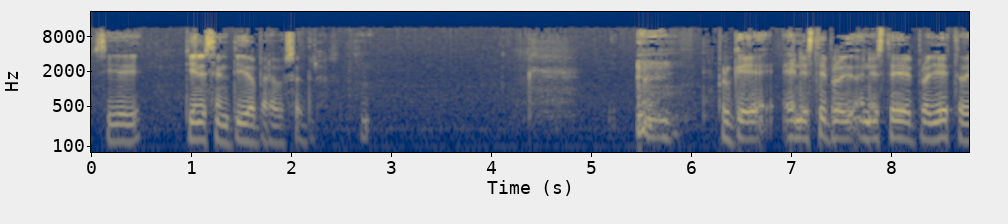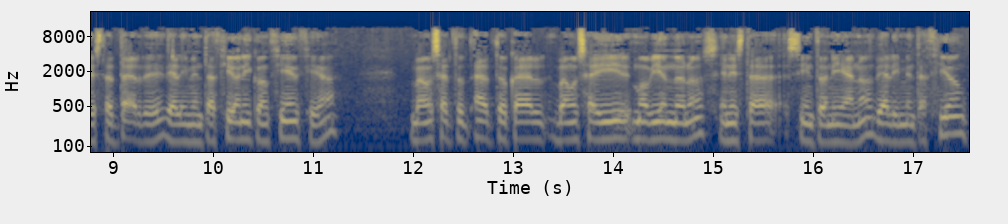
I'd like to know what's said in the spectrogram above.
si tiene sentido para vosotros. Porque en este, en este proyecto de esta tarde de alimentación y conciencia, vamos a, to a, tocar, vamos a ir moviéndonos en esta sintonía ¿no? de alimentación,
